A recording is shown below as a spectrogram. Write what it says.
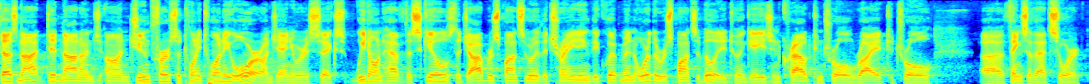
does not, did not on, on June 1st of 2020 or on January 6th. We don't have the skills, the job responsibility, the training, the equipment, or the responsibility to engage in crowd control, riot control, uh, things of that sort.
